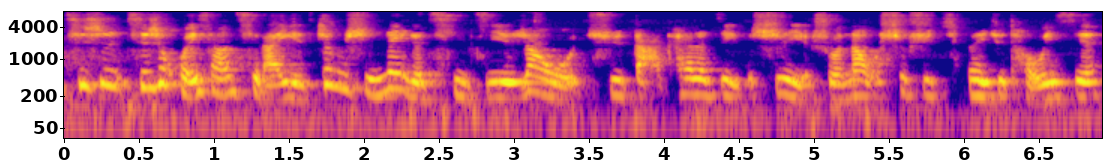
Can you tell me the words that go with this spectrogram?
其实，其实回想起来，也正是那个契机，让我去打开了自己的视野，说，那我是不是可以去投一些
